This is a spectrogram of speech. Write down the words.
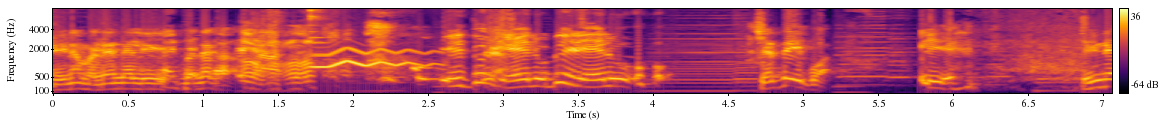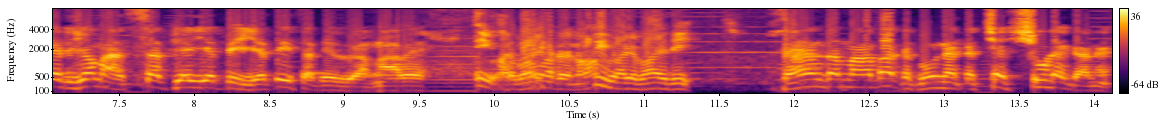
ဒီနေ့မနေ့နဲ့လေးမနေ့ကအေးအေးတွေ့တယ်လို့တွေ့တယ်လို့ရက်သိကွာအေးဒီနေ့တကြောမှဆက်ဖြဲရက်သိရက်သိဆက်ဖြဲဆိုတာငါပဲသိပါဘာပါတယ်နော်သိပါတယ်ပါစီ ဇန်တမာဘတကုန်းနဲ့တစ်ချက်ရှိုးလိုက်တာနဲ့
